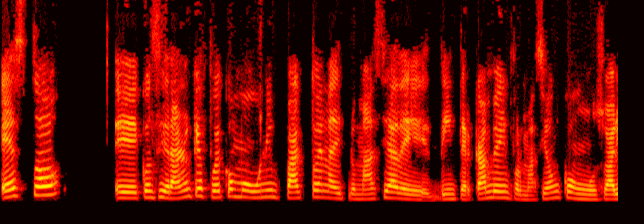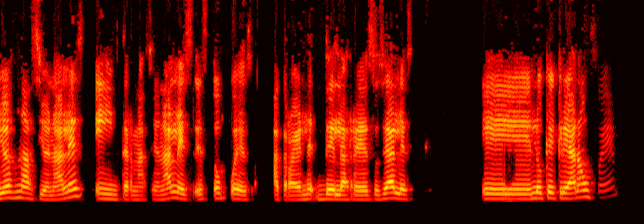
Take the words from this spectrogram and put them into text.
Esto eh, consideraron que fue como un impacto en la diplomacia de, intercambio de información con usuarios nacionales e internacionales, esto pues a través de las redes sociales. Eh, lo que crearon fue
